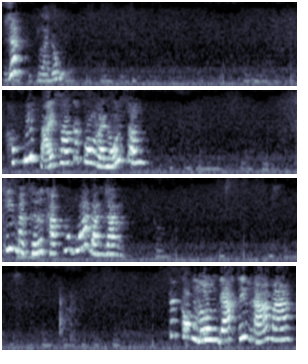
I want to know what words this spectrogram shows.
Rất là đúng. Không biết tại sao các con lại nổi sân. Khi mà sự thật nó quá đành rằng, Các con lường gạt thiên hạ mà.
